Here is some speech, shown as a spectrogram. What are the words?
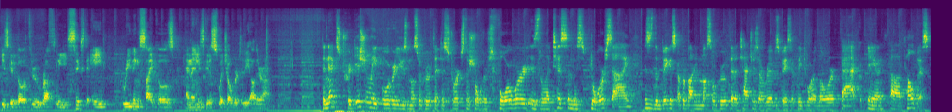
He's gonna go through roughly six to eight breathing cycles, and then he's gonna switch over to the other arm. The next traditionally overused muscle group that distorts the shoulders forward is the latissimus dorsi. This is the biggest upper body muscle group that attaches our ribs basically to our lower back and uh, pelvis.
